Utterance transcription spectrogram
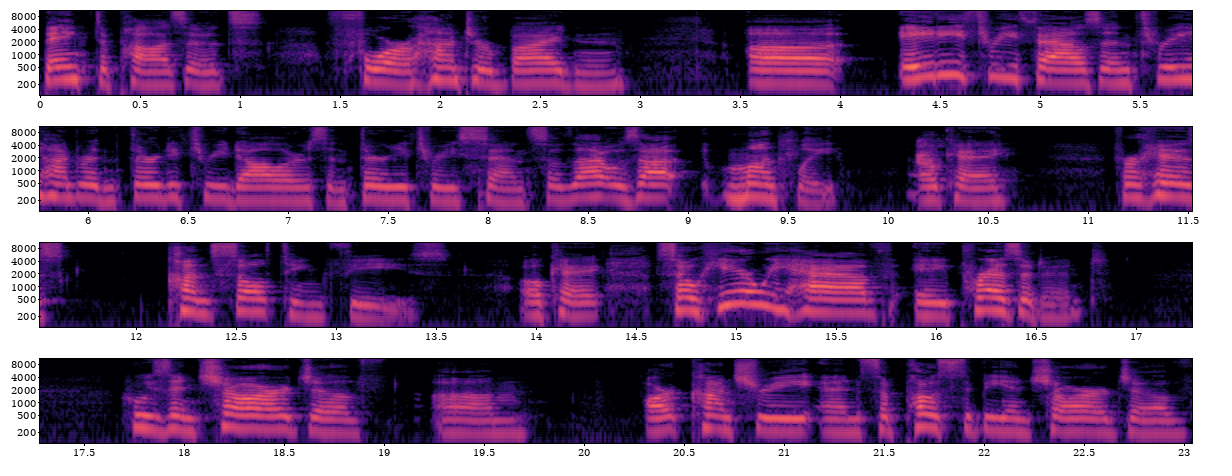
bank deposits for Hunter Biden. Uh, $83,333.33. So that was uh, monthly, okay, for his consulting fees. Okay, so here we have a president who's in charge of um, our country and supposed to be in charge of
